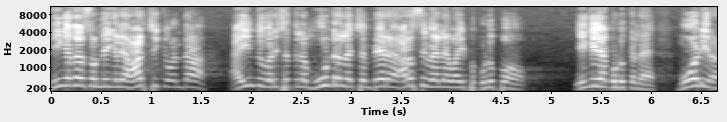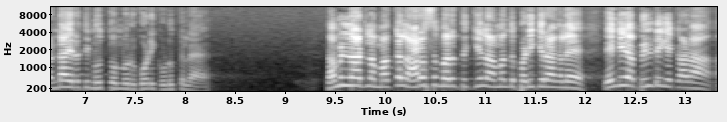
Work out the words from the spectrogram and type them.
நீங்க தான் சொன்னீங்களே ஆட்சிக்கு வந்தா ஐந்து வருஷத்துல மூன்று லட்சம் பேர் அரசு வேலை வாய்ப்பு கொடுப்போம். எங்கேயா கொடுக்கல? மோடி ரெண்டாயிரத்தி நூத்தி தொண்ணூறு கோடி கொடுக்கல. தமிழ்நாட்டுல மக்கள் அரசு மருத்து கீழே அமர்ந்து படிக்கிறாங்களே எங்கேயா பில்டிங்கை காணா?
